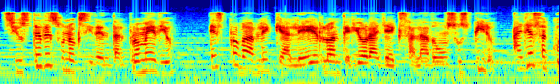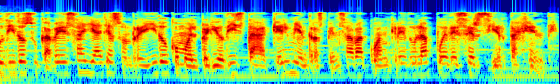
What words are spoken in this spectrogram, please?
Si usted es un occidental promedio, es probable que al leer lo anterior haya exhalado un suspiro, haya sacudido su cabeza y haya sonreído como el periodista aquel mientras pensaba cuán crédula puede ser cierta gente.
